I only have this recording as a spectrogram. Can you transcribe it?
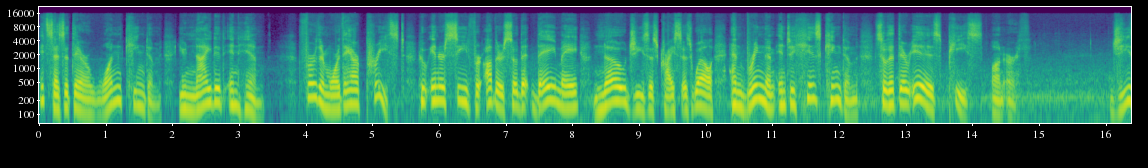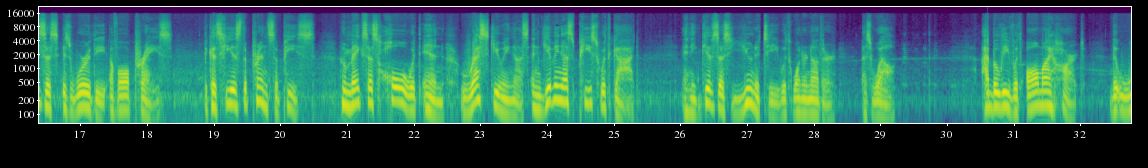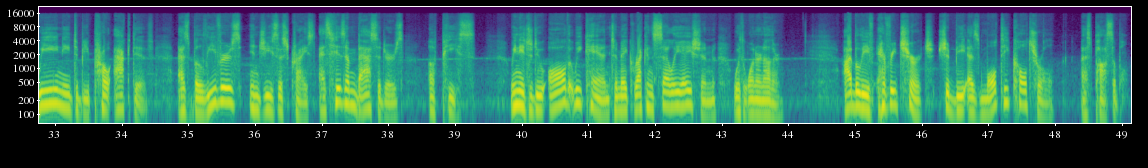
It says that they are one kingdom, united in him Furthermore, they are priests who intercede for others so that they may know Jesus Christ as well and bring them into his kingdom so that there is peace on earth. Jesus is worthy of all praise because he is the Prince of Peace who makes us whole within, rescuing us and giving us peace with God. And he gives us unity with one another as well. I believe with all my heart that we need to be proactive as believers in Jesus Christ, as his ambassadors of peace. We need to do all that we can to make reconciliation with one another. I believe every church should be as multicultural as possible.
